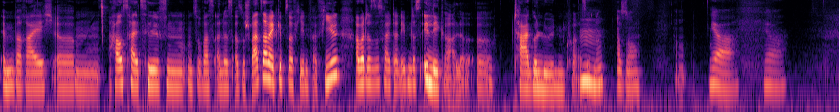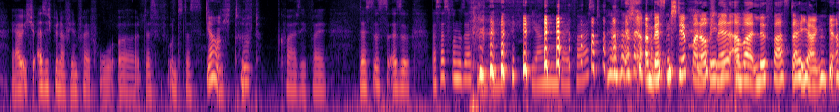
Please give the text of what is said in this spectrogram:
im Bereich ähm, Haushaltshilfen und sowas alles. Also Schwarzarbeit gibt es auf jeden Fall viel, aber das ist halt dann eben das illegale äh, Tagelöhnen quasi. Mhm. Ne? Also Ja, ja. Ja, ich, also ich bin auf jeden Fall froh, äh, dass uns das Ja, nicht ja. trifft, quasi, weil das ist, also, was hast du vorhin gesagt? Live Young, die fast? am besten stirbt man auch schnell, aber live faster young. Ja.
